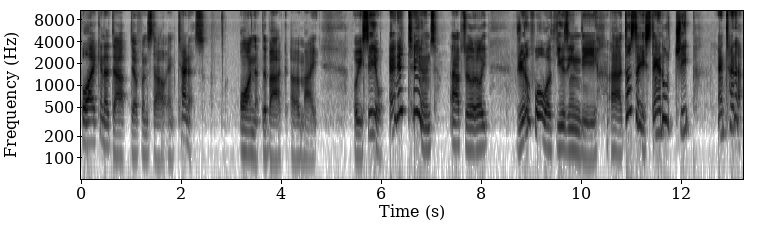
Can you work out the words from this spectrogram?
so I can adapt different style antennas on the back of my receiver. And it tunes absolutely beautiful with using the uh, just a standard cheap antenna.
